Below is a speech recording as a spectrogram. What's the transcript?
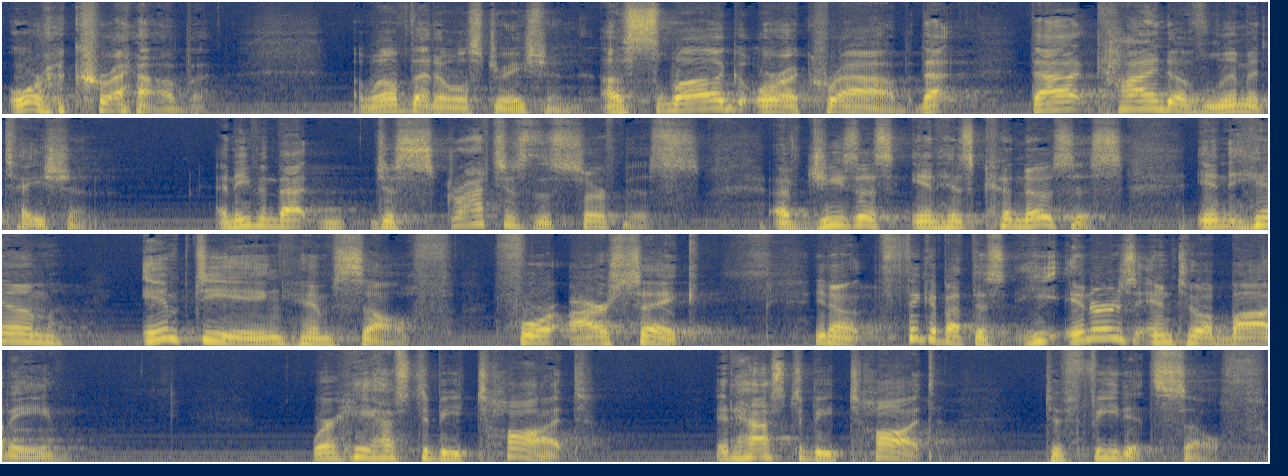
or a crab. I love that illustration. A slug or a crab. That, that kind of limitation. And even that just scratches the surface of Jesus in his kenosis, in him emptying himself for our sake. You know, think about this. He enters into a body where he has to be taught, it has to be taught to feed itself.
